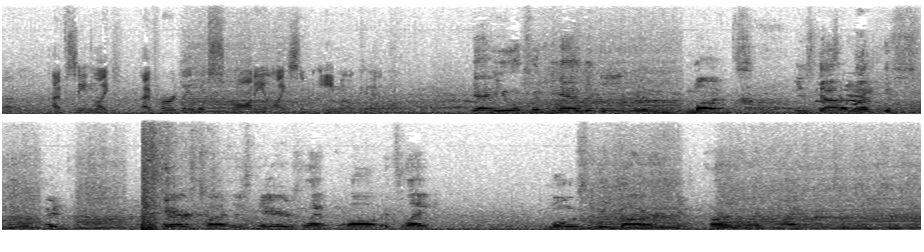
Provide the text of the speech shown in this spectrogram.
Uh, I've seen like I've heard they look scrawny and like some emo kid. Yeah, he looks like he hasn't eaten in months. He's got like this stupid haircut. His hair's like all, it's like mostly dark and part of the way white, like somebody freaking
